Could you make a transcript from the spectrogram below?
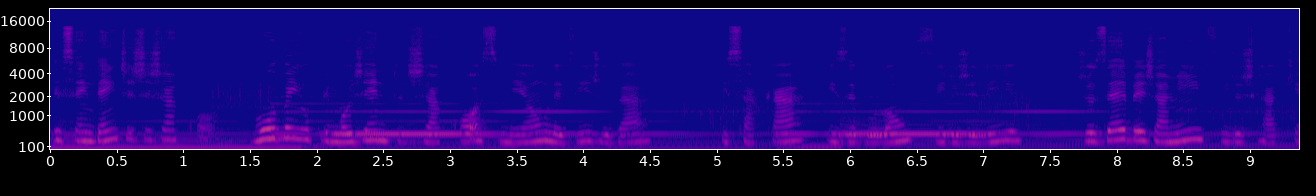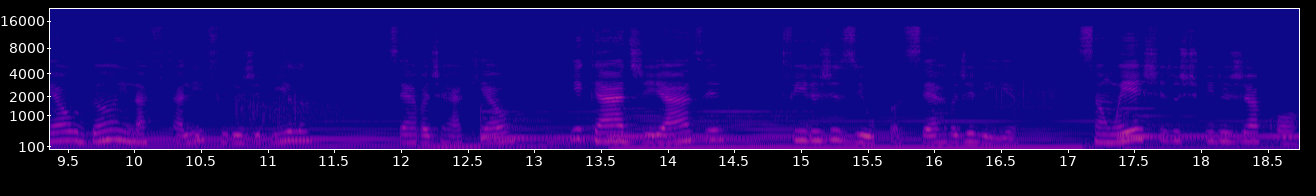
descendentes de Jacó. Ruben, o primogênito de Jacó, Simeão, Levi, Judá, Issacar e Zebulon, filhos de Lia, José e Benjamim, filhos de Raquel, Dan e Naphtali, filhos de Bila, serva de Raquel, e Gad e Azer, filhos de Zilpa, serva de Lia. São estes os filhos de Jacó,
